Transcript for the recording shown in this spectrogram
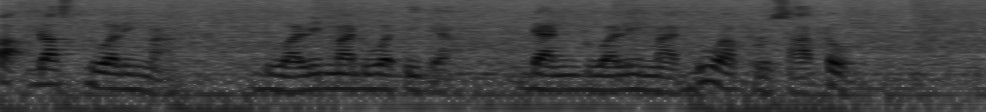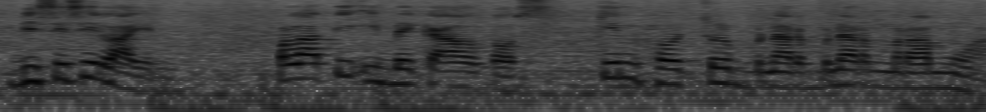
14-25, 25-23, dan 25-21. Di sisi lain, pelatih IBK Altos, Kim Ho Chul benar-benar meramua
